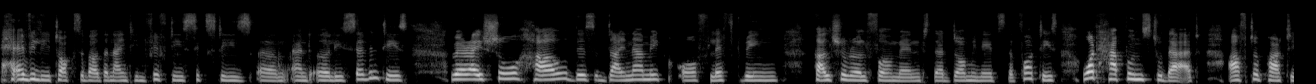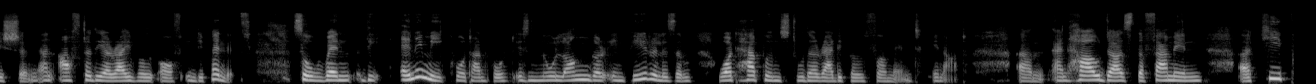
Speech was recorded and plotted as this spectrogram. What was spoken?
heavily talks about the 1950s, 60s, um, and early 70s, where I show how this dynamic of left-wing cultural ferment that dominates the 40s, what happens to that after partition and after the arrival of independence. So when the enemy, quote unquote, is no longer imperialism, what happens to the radical ferment in art? Um, and how does the famine uh, keep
